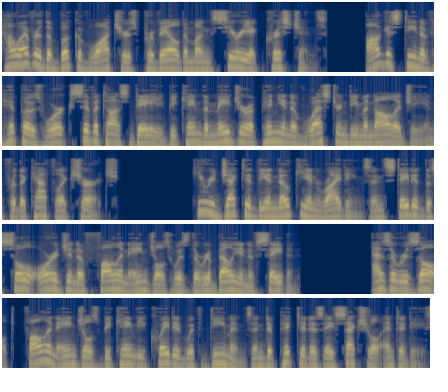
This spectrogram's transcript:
However the Book of Watchers prevailed among Syriac Christians. Augustine of Hippo's work Civitas Dei became the major opinion of Western demonology and for the Catholic Church. He rejected the Enochian writings and stated the sole origin of fallen angels was the rebellion of Satan. As a result, fallen angels became equated with demons and depicted as asexual entities.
